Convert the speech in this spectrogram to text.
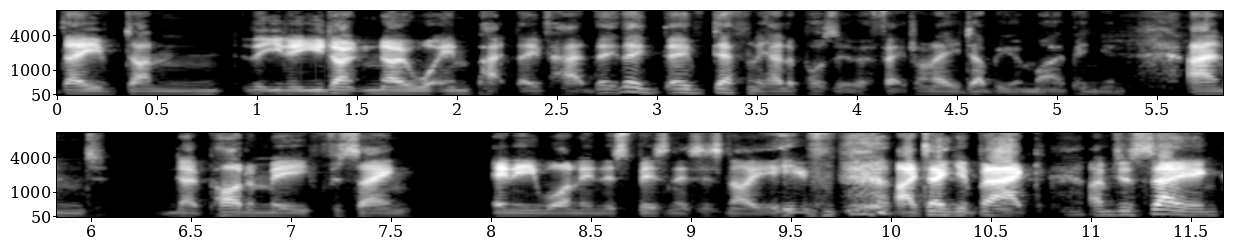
they've done that you know you don't know what impact they've had. They, they they've definitely had a positive effect on AEW in my opinion. And no pardon me for saying anyone in this business is naive. I take it back. I'm just saying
